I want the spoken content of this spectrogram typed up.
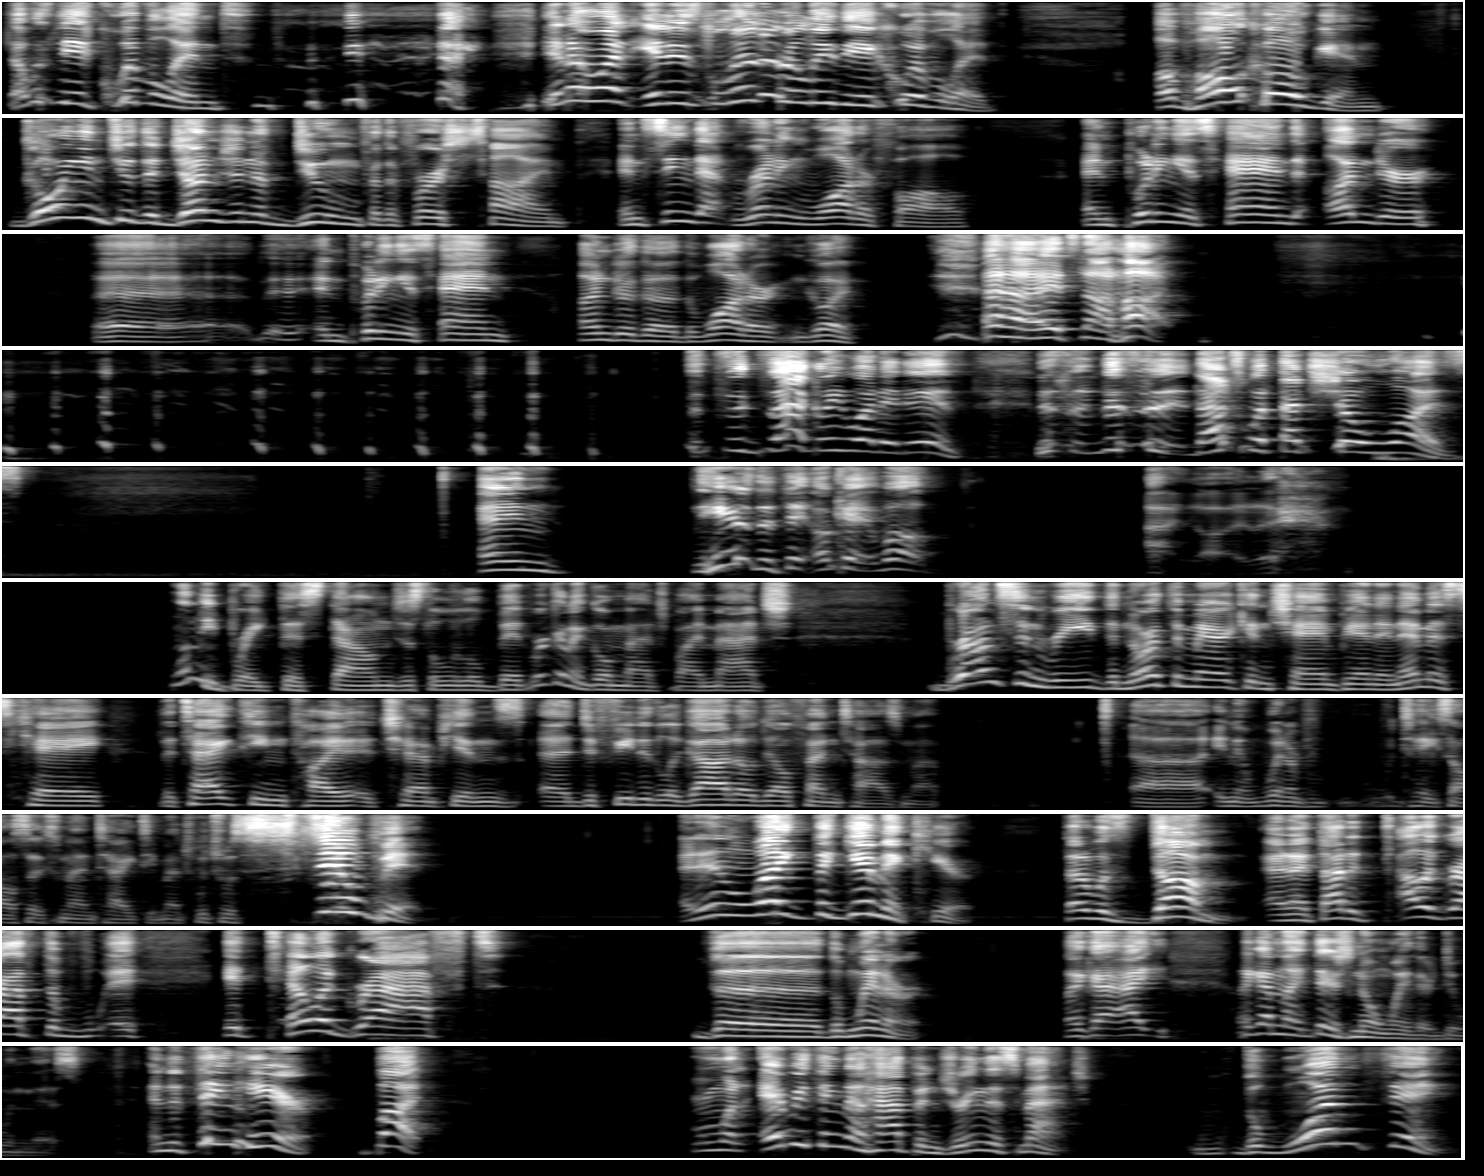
that was the equivalent. you know what? It is literally the equivalent of Hulk Hogan going into the Dungeon of Doom for the first time and seeing that running waterfall and putting his hand under uh, and putting his hand under the, the water and going, ah, it's not hot. It's exactly what it is. This is this is that's what that show was. And here's the thing. Okay, well, I, uh, let me break this down just a little bit. We're gonna go match by match. Bronson Reed, the North American champion, and MSK, the tag team t- champions, uh, defeated Legado del Fantasma uh, in a winner takes all six man tag team match, which was stupid. I didn't like the gimmick here. That it was dumb, and I thought it telegraphed the it telegraphed the the winner. Like I like I'm like, there's no way they're doing this. And the thing here, but from what everything that happened during this match, the one thing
